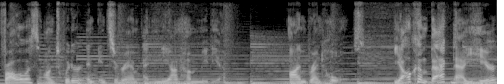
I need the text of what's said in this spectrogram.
Follow us on Twitter and Instagram at Neon Hum Media. I'm Brent Holmes. Y'all come back now, you hear?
